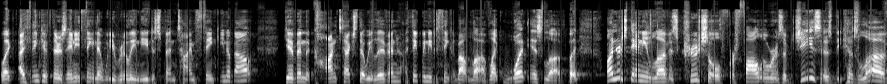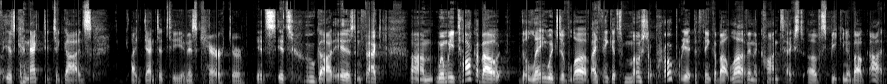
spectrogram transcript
Like, I think if there's anything that we really need to spend time thinking about, given the context that we live in, I think we need to think about love. Like, what is love? But understanding love is crucial for followers of Jesus because love is connected to God's identity and his character. It's, it's who God is. In fact, um, when we talk about the language of love, I think it's most appropriate to think about love in the context of speaking about God.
